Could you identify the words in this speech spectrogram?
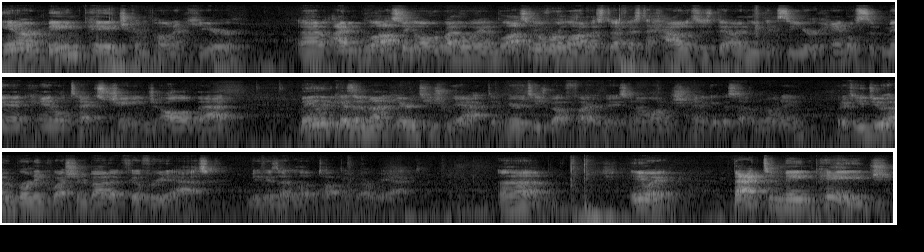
In our main page component here, uh, I'm glossing over, by the way, I'm glossing over a lot of the stuff as to how this is done. You can see your handle submit, handle text change, all of that. Mainly because I'm not here to teach React, I'm here to teach about Firebase, and I want to just kind of get this up and running. But if you do have a burning question about it, feel free to ask, because I love talking about React. Um, anyway, back to main page,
